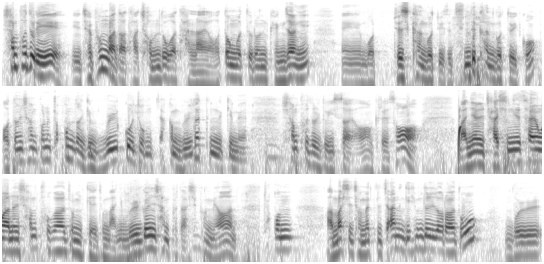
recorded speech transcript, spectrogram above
샴푸들이 이 제품마다 다 점도가 달라요. 어떤 것들은 굉장히 에, 뭐 되직한 것도 있어요. 진득한 것도 있고 어떤 샴푸는 조금 더 이렇게 묽고 좀 약간 물 같은 느낌의 샴푸들도 있어요. 그래서 만일 자신이 사용하는 샴푸가 좀 이렇게 좀 많이 묽은 샴푸다 싶으면 조금 아마씨 점액질 짜는 게 힘들더라도 물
